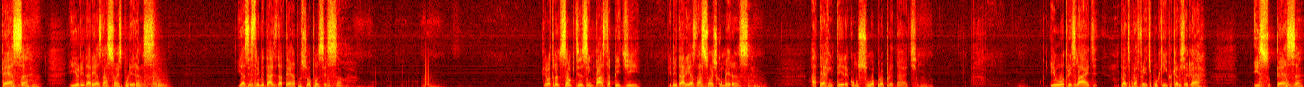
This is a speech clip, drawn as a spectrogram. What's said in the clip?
Peça, e eu lhe darei as nações por herança, e as extremidades da terra por sua possessão. Tem uma tradução que diz assim: basta pedir e lhe darei as nações como herança, a terra inteira como sua propriedade. E o outro slide, pode ir para frente um pouquinho que eu quero chegar. Isso, peça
